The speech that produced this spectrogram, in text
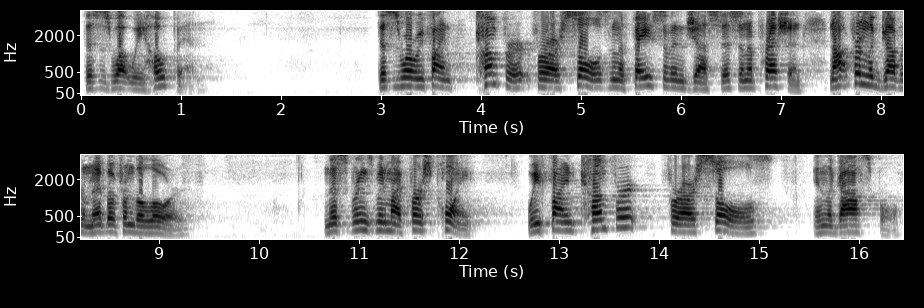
This is what we hope in. This is where we find comfort for our souls in the face of injustice and oppression, not from the government, but from the Lord. And this brings me to my first point. We find comfort for our souls in the gospel.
